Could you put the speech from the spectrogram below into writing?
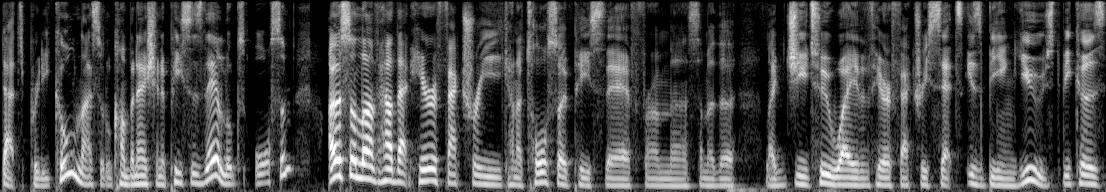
that's pretty cool. Nice little combination of pieces there. Looks awesome. I also love how that Hero Factory kind of torso piece there from uh, some of the like G2 wave of Hero Factory sets is being used because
